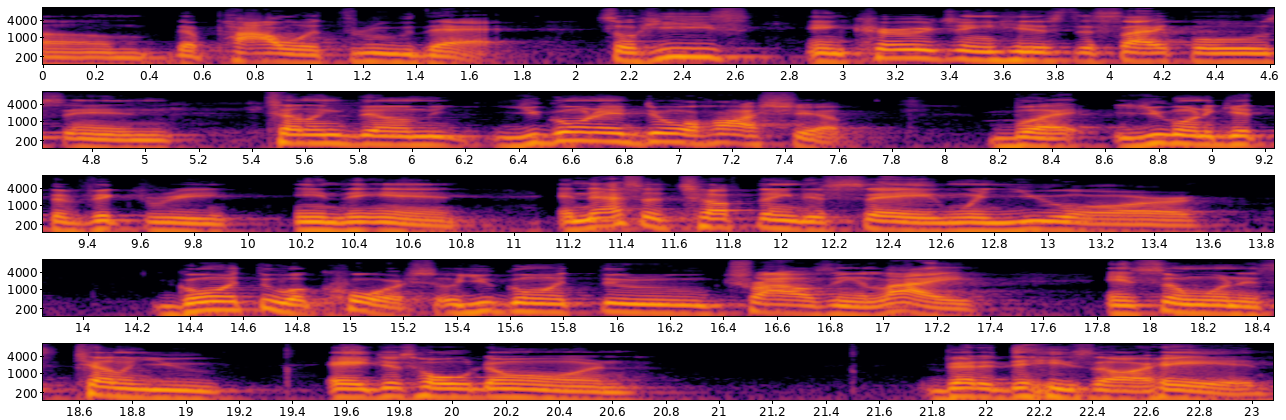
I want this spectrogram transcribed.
um, the power through that. So he's encouraging his disciples and telling them, You're going to endure hardship, but you're going to get the victory in the end. And that's a tough thing to say when you are going through a course or you're going through trials in life and someone is telling you, Hey, just hold on, better days are ahead.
